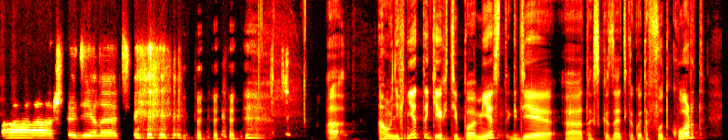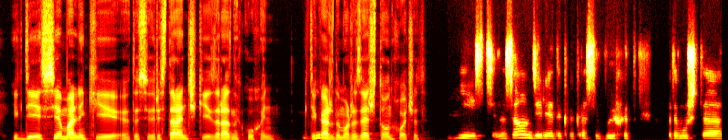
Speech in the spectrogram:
А, что делать? А, а у них нет таких, типа, мест, где, а, так сказать, какой-то фудкорт, и где есть все маленькие, э, то есть ресторанчики из разных кухонь, где нет. каждый может взять, что он хочет? Есть. На самом деле это как раз и выход потому что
